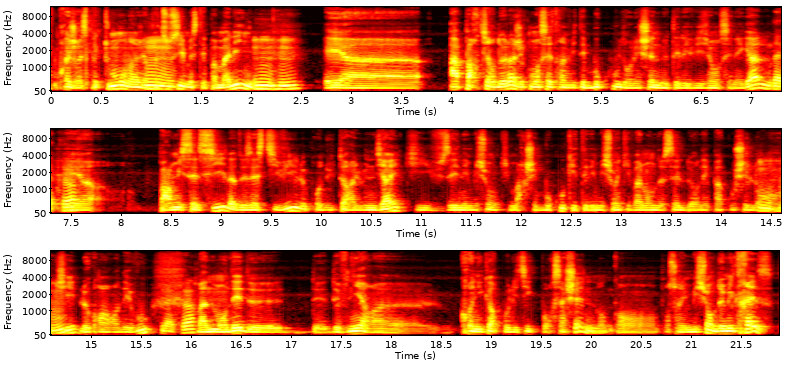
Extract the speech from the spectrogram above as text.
Après, je respecte tout le monde, hein, j'ai pas de souci, mais c'était pas ma ligne. Mhm. Et à partir de là, j'ai commencé à être invité beaucoup dans les chaînes de télévision au Sénégal. D'accord. Et euh, parmi celles-ci, la 2STV, le producteur Alioune Ndiaye, qui faisait une émission qui marchait beaucoup, qui était l'émission équivalente de celle de On n'est pas couché de Laurent. Ruquier, Le Grand Rendez-vous, m'a demandé de, de devenir euh, chroniqueur politique pour sa chaîne, donc en- pour son émission en 2013.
